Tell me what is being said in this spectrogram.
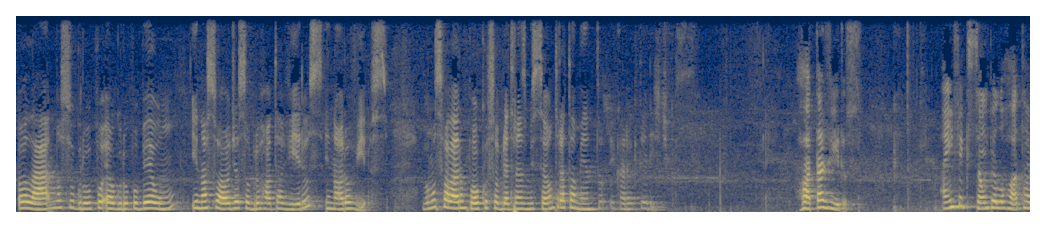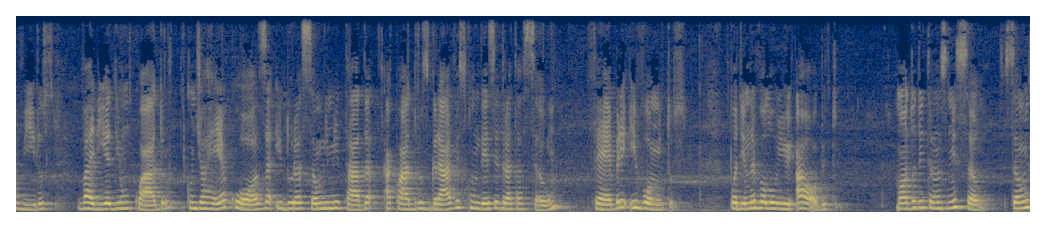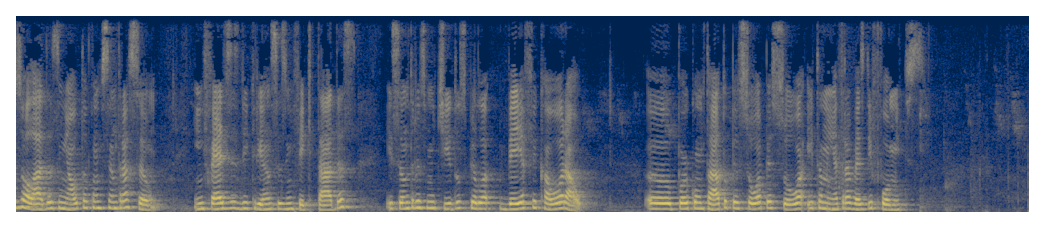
Olá, nosso grupo é o grupo B1 e nosso áudio é sobre o rotavírus e norovírus. Vamos falar um pouco sobre a transmissão, tratamento e características. Rotavírus. A infecção pelo rotavírus varia de um quadro com diarreia aquosa e duração limitada a quadros graves com desidratação, febre e vômitos, podendo evoluir a óbito. Modo de transmissão: são isoladas em alta concentração, em fezes de crianças infectadas e são transmitidos pela veia fecal oral, uh, por contato pessoa a pessoa e também através de fômites.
